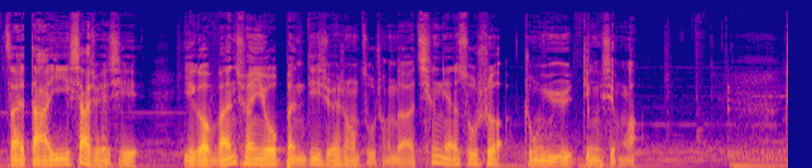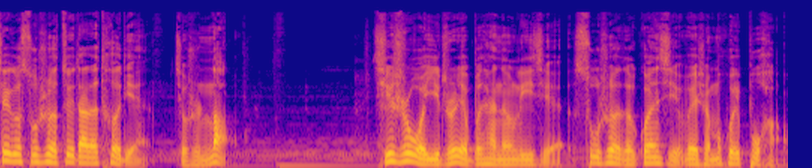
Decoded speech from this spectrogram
在大一下学期，一个完全由本地学生组成的青年宿舍终于定型了。这个宿舍最大的特点就是闹。其实我一直也不太能理解宿舍的关系为什么会不好，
